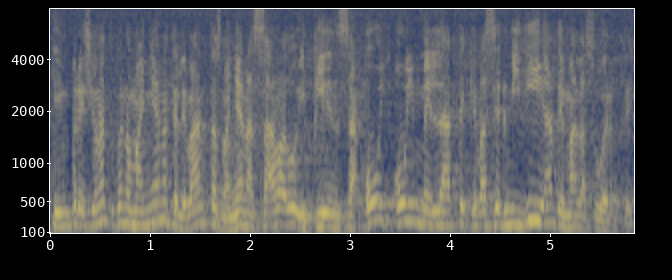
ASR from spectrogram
Qué impresionante. Bueno, mañana te levantas, mañana sábado, y piensa, hoy, hoy me late que va a ser mi día de mala suerte.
